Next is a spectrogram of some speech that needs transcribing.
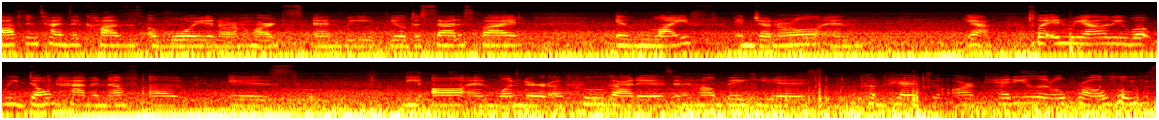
oftentimes it causes a void in our hearts and we feel dissatisfied in life in general and yeah. But in reality what we don't have enough of is the awe and wonder of who God is and how big he is compared to our petty little problems.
